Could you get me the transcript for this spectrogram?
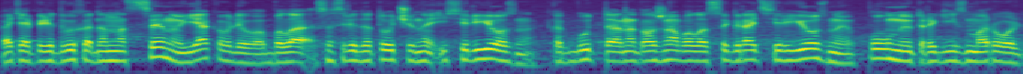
Хотя перед выходом на сцену Яковлева была сосредоточена и серьезна, как будто она должна была сыграть серьезную, полную трагизма роль.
